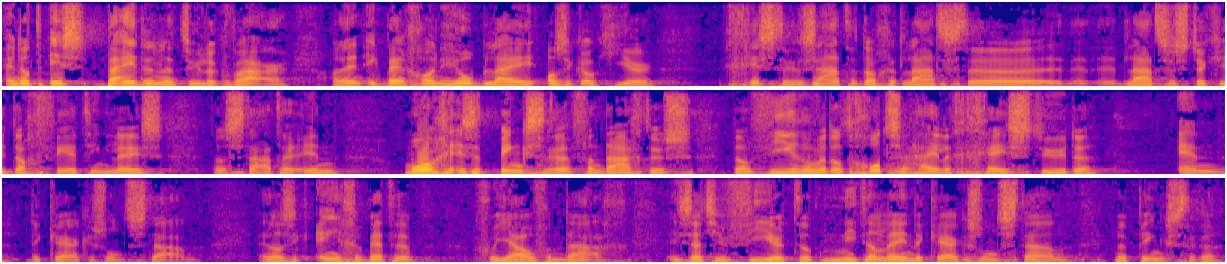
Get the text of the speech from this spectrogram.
En dat is beide natuurlijk waar. Alleen ik ben gewoon heel blij als ik ook hier gisteren zaterdag het laatste, het laatste stukje, dag 14 lees. Dan staat erin, morgen is het Pinksteren, vandaag dus. Dan vieren we dat God zijn heilige geest stuurde en de kerk is ontstaan. En als ik één gebed heb voor jou vandaag, is dat je viert dat niet alleen de kerk is ontstaan met Pinksteren,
